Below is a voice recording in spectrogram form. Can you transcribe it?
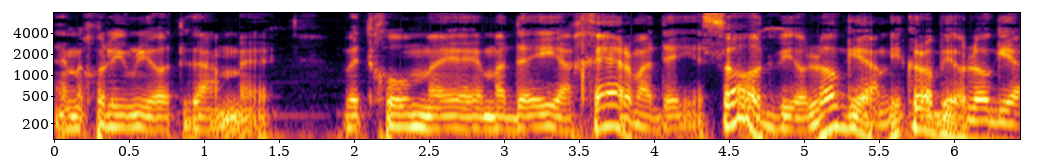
הם יכולים להיות גם אה, בתחום מדעי אחר, מדעי יסוד, ביולוגיה, מיקרוביולוגיה.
